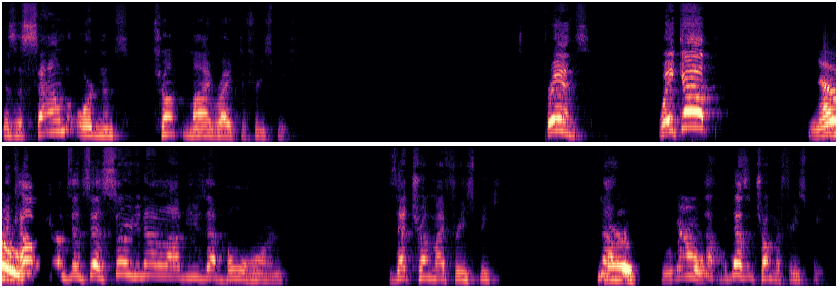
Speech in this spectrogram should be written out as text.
Does a sound ordinance trump my right to free speech? Friends, wake up! No. When the cop comes and says, "Sir, you're not allowed to use that bullhorn," does that trump my free speech? No. No. No, it doesn't trump my free speech.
